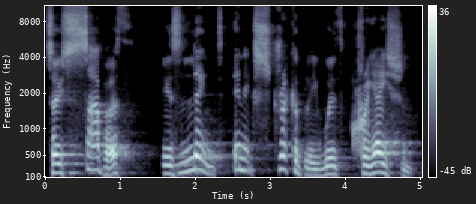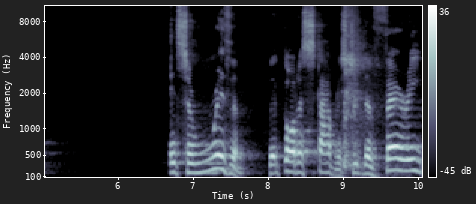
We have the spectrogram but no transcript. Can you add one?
So, Sabbath is linked inextricably with creation. It's a rhythm that God established at the very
